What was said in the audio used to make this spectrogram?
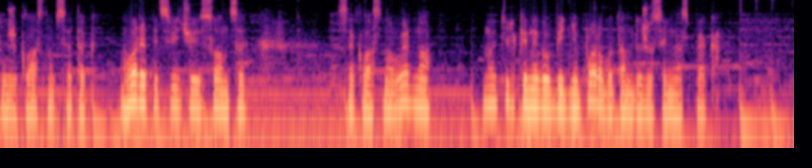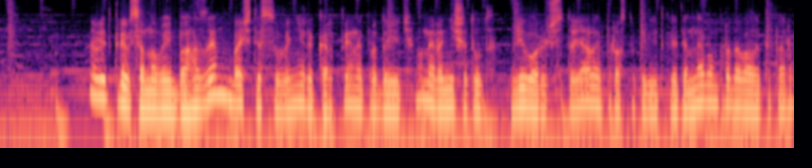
дуже класно все так. Гори підсвічує сонце, все класно видно. Ну тільки не в обідню пору, бо там дуже сильна спека. Відкрився новий магазин, бачите, сувеніри, картини продають. Вони раніше тут ліворуч стояли, просто під відкритим небом продавали, тепер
